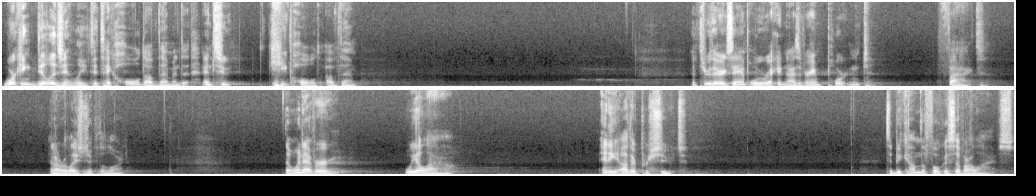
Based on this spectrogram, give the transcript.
working diligently to take hold of them and to, and to keep hold of them. And through their example, we recognize a very important fact in our relationship with the Lord. That whenever we allow any other pursuit to become the focus of our lives,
